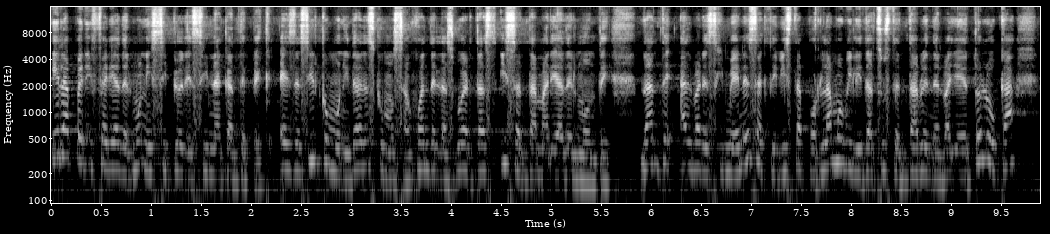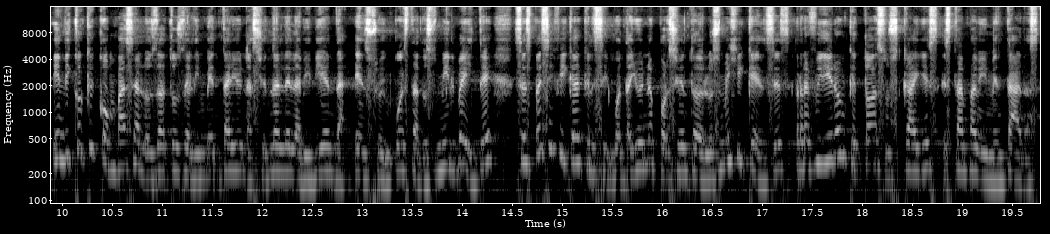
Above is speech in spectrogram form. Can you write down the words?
y la periferia del municipio de Sinacantepec, es decir, comunidades como San Juan de las Huertas y Santa María del Monte. Dante Álvarez Jiménez, activista por la movilidad sustentable en el Valle de Toluca, indicó que con base a los datos del Inventario Nacional de la Vivienda en su encuesta 2020, se especifica que el 51% de los mexiquenses refirieron que todas sus calles están pavimentadas,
